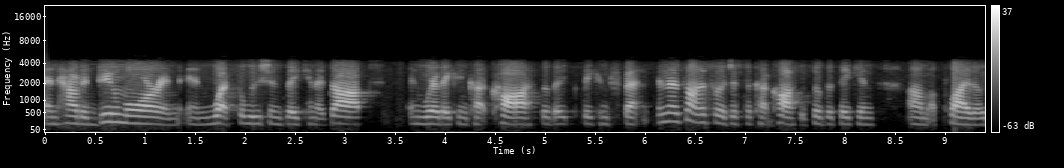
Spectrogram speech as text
and how to do more and, and what solutions they can adopt and where they can cut costs so they, they can spend and it's not necessarily just to cut costs it's so that they can um, apply those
